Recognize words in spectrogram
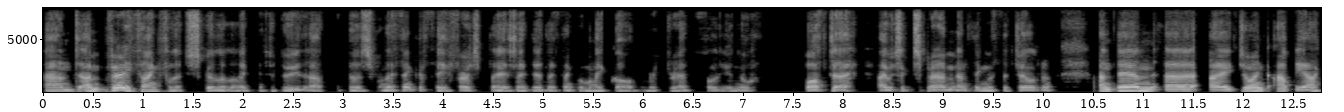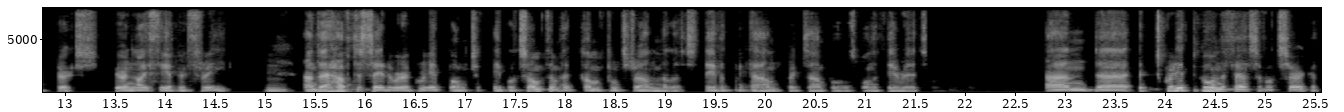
And I'm very thankful that school allowed me to do that because when I think of the first plays I did, I think, oh my God, they were dreadful, you know. But uh, I was experimenting with the children. And then uh, I joined Abbey Actors, who are now Theatre 3. Mm. And I have to say, there were a great bunch of people. Some of them had come from Stranmillis. David McCann, for example, was one of the original. And uh, it's great to go on the festival circuit.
